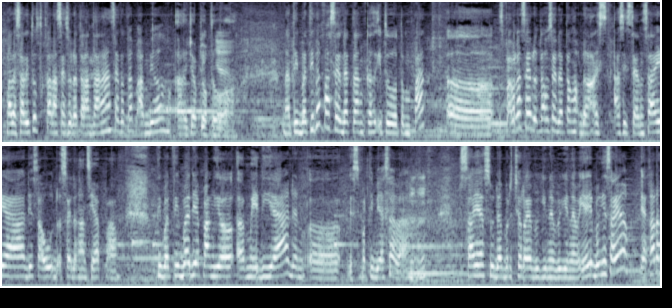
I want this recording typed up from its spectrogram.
Pada saat itu karena saya sudah tanda tangan, saya tetap ambil eh, job itu. Nah tiba-tiba pas saya datang ke itu tempat, eh padahal saya udah tahu saya datang dengan as- asisten saya, dia tahu saya dengan siapa. Tiba-tiba dia panggil eh, media dan eh, ya seperti biasa lah. Saya sudah bercerai begini-begini. Ya bagi saya ya karena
